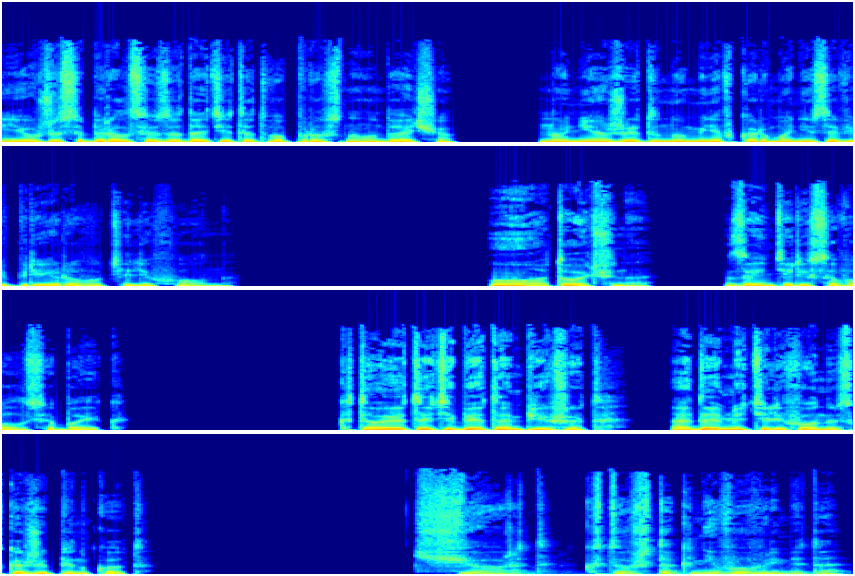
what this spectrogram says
Я уже собирался задать этот вопрос на удачу, но неожиданно у меня в кармане завибрировал телефон. «О, точно!» — заинтересовался Байк. «Кто это тебе там пишет? Отдай мне телефон и скажи пин-код». «Черт, кто ж так не вовремя-то?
